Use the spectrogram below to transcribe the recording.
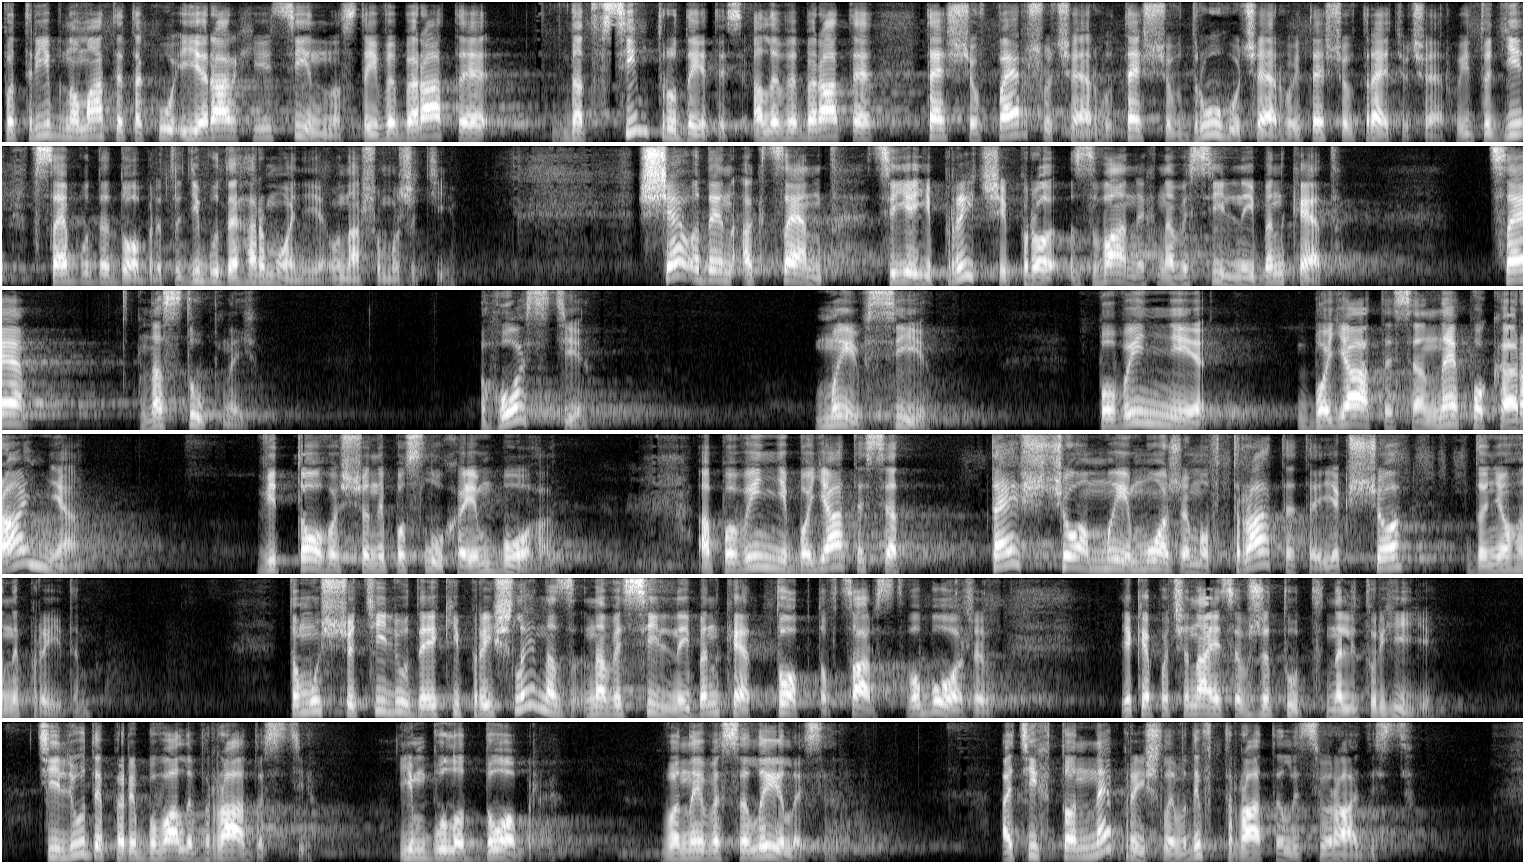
потрібно мати таку ієрархію цінностей, вибирати над всім трудитись, але вибирати те, що в першу чергу, те, що в другу чергу, і те, що в третю чергу. І тоді все буде добре, тоді буде гармонія у нашому житті. Ще один акцент цієї притчі про званих на весільний бенкет це наступний. Гості, ми всі повинні боятися не покарання від того, що не послухаємо Бога, а повинні боятися те, що ми можемо втратити, якщо до нього не прийдемо. Тому що ті люди, які прийшли на, весільний бенкет, тобто в Царство Боже, яке починається вже тут, на літургії, ті люди перебували в радості, їм було добре, вони веселилися. А ті, хто не прийшли, вони втратили цю радість.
